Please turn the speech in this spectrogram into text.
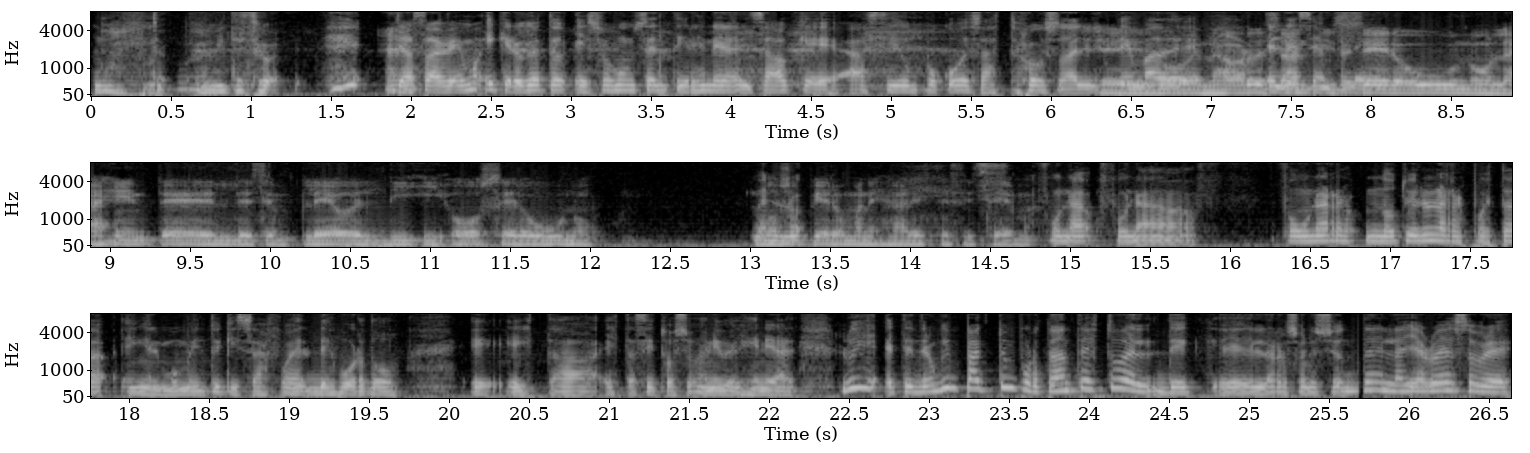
No, ya sabemos y creo que eso es un sentir generalizado que ha sido un poco desastroso el, tema de, gobernador de del desempleo. 01, la gente del desempleo del DIO 01 no, supieron manejar este sistema. Fue una, fue una fue una no tuvieron la respuesta en el momento y quizás fue desbordó eh, esta esta situación a nivel general. Luis, eh, ¿tendrá un impacto importante esto de, eh, la resolución del IRS sobre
